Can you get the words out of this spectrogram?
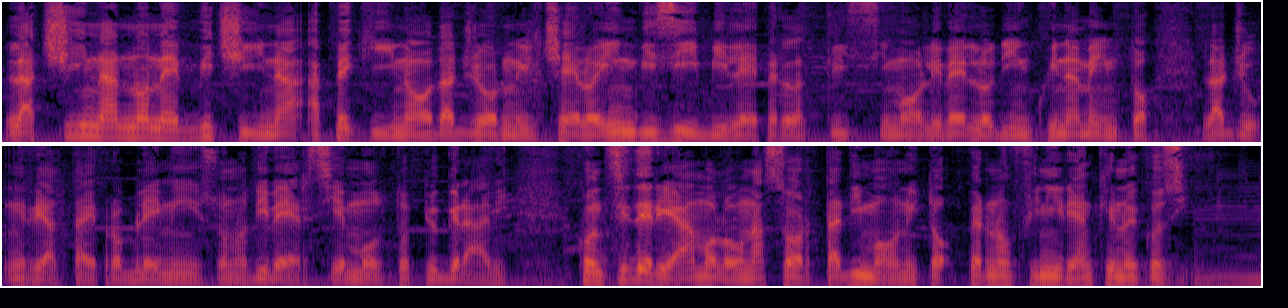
La Cina non è vicina a Pechino, da giorni il cielo è invisibile per l'altissimo livello di inquinamento. Laggiù in realtà i problemi sono diversi e molto più gravi. Consideriamolo una sorta di monito per non finire anche noi così.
